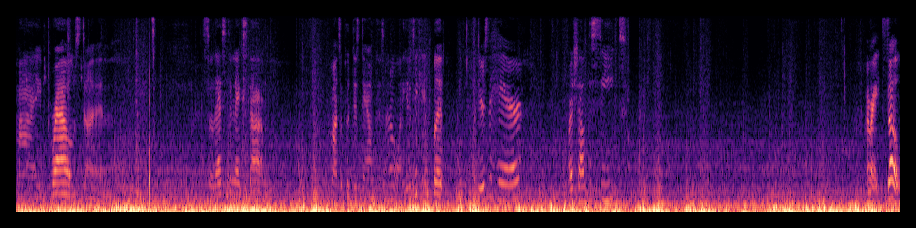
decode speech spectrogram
my brows done. So that's the next stop. I'm about to put this down because I don't want to get a ticket. But here's the hair, fresh out the seat. All right, so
